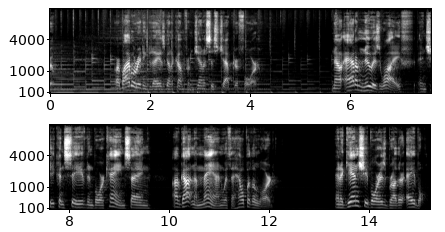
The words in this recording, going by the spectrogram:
through. Our Bible reading today is going to come from Genesis chapter 4. Now Adam knew his wife, and she conceived and bore Cain, saying, I've gotten a man with the help of the Lord. And again she bore his brother Abel.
